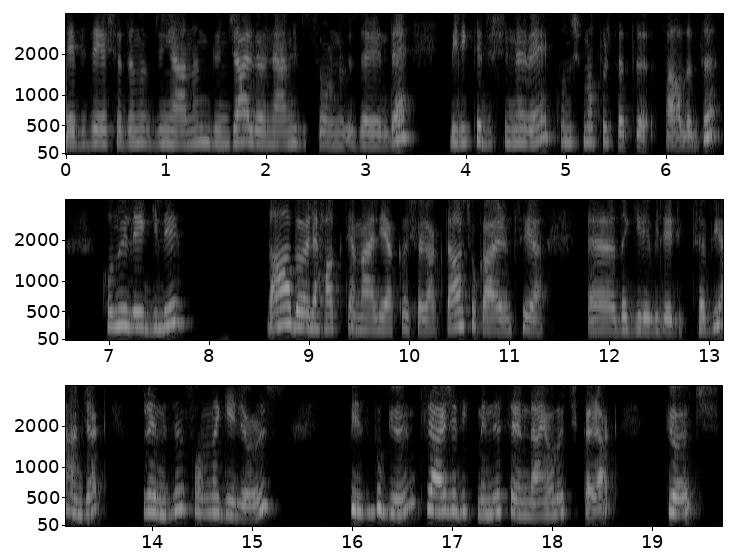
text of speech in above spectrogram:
ve bize yaşadığımız dünyanın güncel ve önemli bir sorunu üzerinde birlikte düşünme ve konuşma fırsatı sağladı. Konuyla ilgili daha böyle hak temelli yaklaşarak daha çok ayrıntıya e, da girebilirdik tabii ancak süremizin sonuna geliyoruz. Biz bugün Traje Dikmen'in eserinden yola çıkarak göç,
